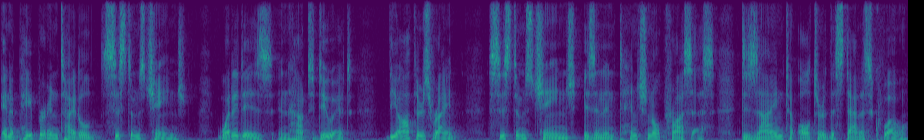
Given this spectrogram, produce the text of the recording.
In a paper entitled Systems Change, What It Is and How to Do It, the authors write, Systems change is an intentional process designed to alter the status quo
